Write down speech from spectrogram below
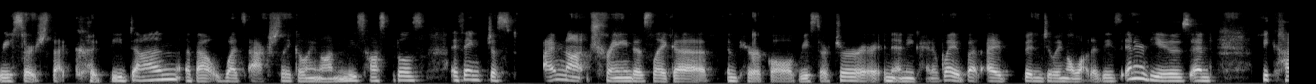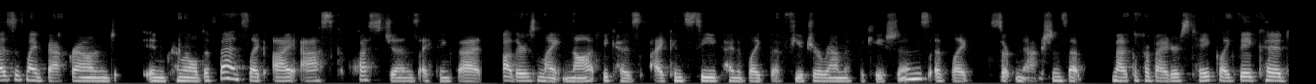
research that could be done about what's actually going on in these hospitals. I think just I'm not trained as like a empirical researcher in any kind of way, but I've been doing a lot of these interviews and because of my background in criminal defense, like I ask questions, I think that others might not because I can see kind of like the future ramifications of like certain actions that medical providers take. Like they could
